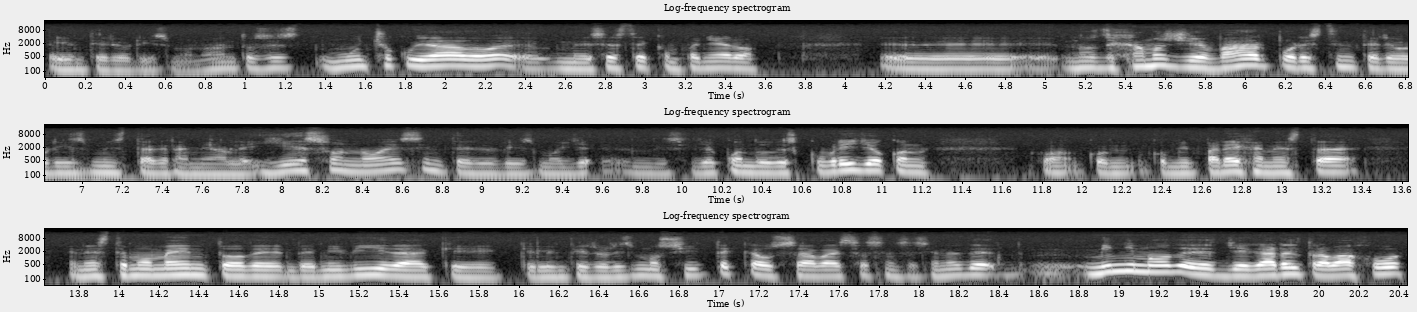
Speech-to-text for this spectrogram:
el interiorismo, ¿no? Entonces, mucho cuidado, eh, me decía este compañero, eh, nos dejamos llevar por este interiorismo instagramiable y eso no es interiorismo. Ya, cuando descubrí yo con, con, con, mi pareja en, esta, en este momento de, mi vida que, que, el interiorismo sí te causaba esas sensaciones de mínimo de llegar al trabajo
